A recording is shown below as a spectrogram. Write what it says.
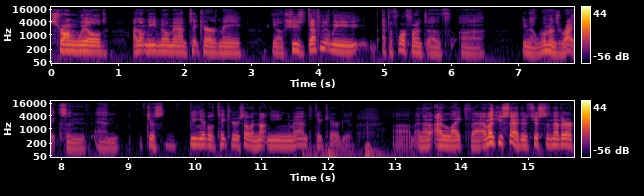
strong-willed. I don't need no man to take care of me. You know, she's definitely at the forefront of, uh, you know, women's rights and and just being able to take care of yourself and not needing a man to take care of you. Um, and I, I like that. And like you said, it's just another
